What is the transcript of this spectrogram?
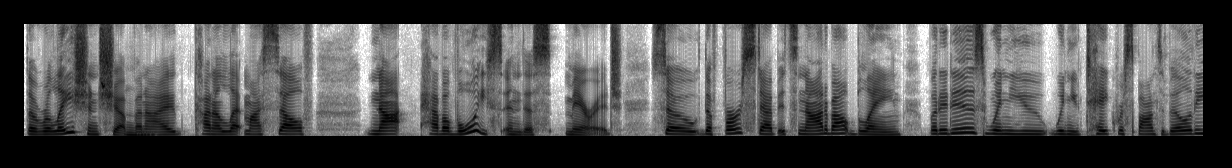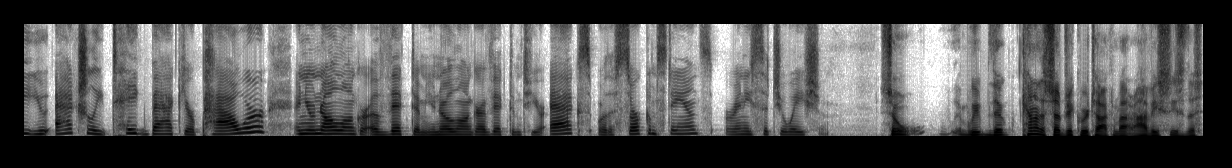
the relationship and mm-hmm. i kind of let myself not have a voice in this marriage. So the first step it's not about blame, but it is when you when you take responsibility, you actually take back your power and you're no longer a victim. You're no longer a victim to your ex or the circumstance or any situation. So, we, the kind of the subject we're talking about, obviously, is this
